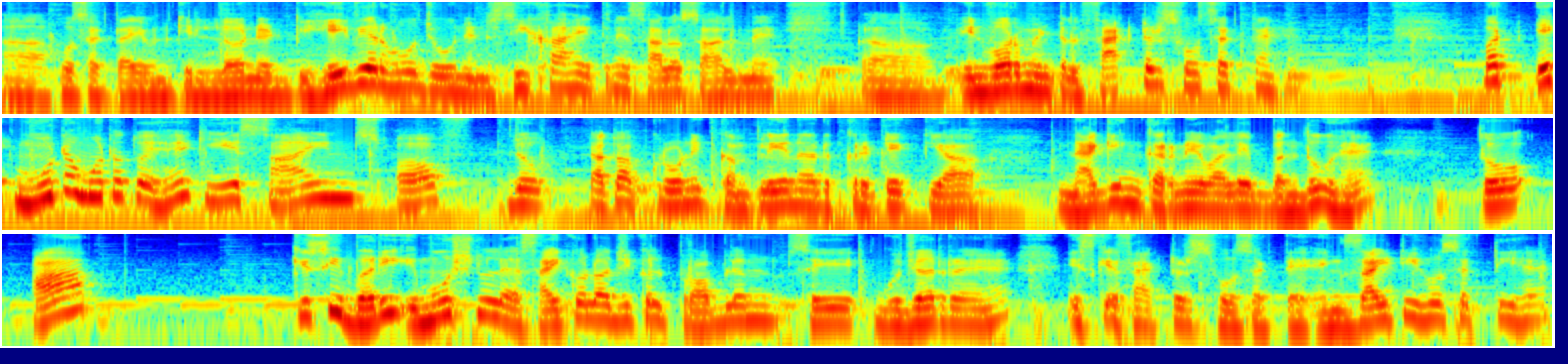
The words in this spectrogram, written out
आ, हो सकता है उनकी लर्नड बिहेवियर हो जो उन्होंने सीखा है इतने सालों साल में। इन्वायरमेंटल फैक्टर्स हो सकते हैं। बट एक मोटा मोटा तो है कि ये साइंस ऑफ़ जो या तो आप क्रोनिक कंप्लेनर क्रिटिक या नैगिंग करने वाले बंधु हैं तो आप किसी बड़ी इमोशनल या साइकोलॉजिकल प्रॉब्लम से गुजर रहे हैं, इसके फैक्टर्स हो सकते हैं। एंग्जाइटी हो सकती है,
